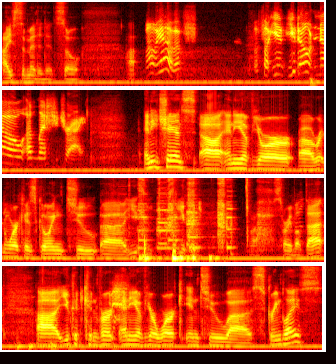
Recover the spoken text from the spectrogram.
I submitted it. So Oh yeah, that's that's what, you you don't know unless you try. any chance uh, any of your uh, written work is going to uh, you you could sorry about that uh, you could convert any of your work into uh, screenplays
